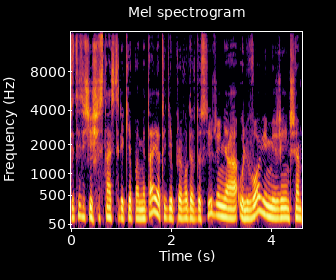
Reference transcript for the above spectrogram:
2016 рік, я пам'ятаю, я тоді проводив дослідження у Львові, між іншим,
